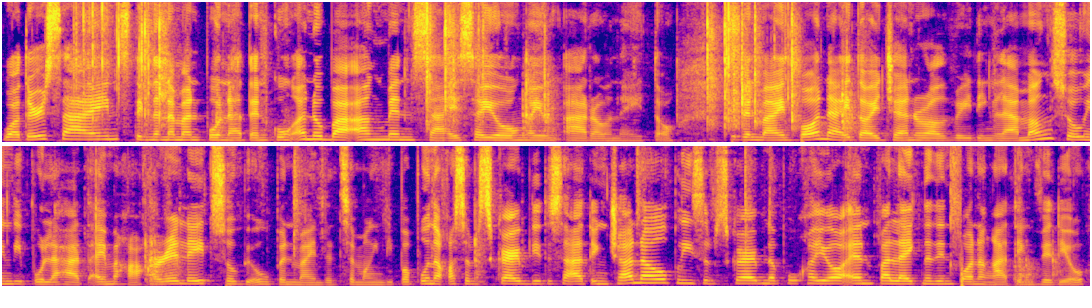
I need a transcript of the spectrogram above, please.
Water signs, tignan naman po natin kung ano ba ang mensahe sa'yo ngayong araw na ito. Keep in mind po na ito ay general reading lamang, so hindi po lahat ay makaka-relate, so be open-minded. Sa mga hindi pa po nakasubscribe dito sa ating channel, please subscribe na po kayo and palike na din po ng ating video.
